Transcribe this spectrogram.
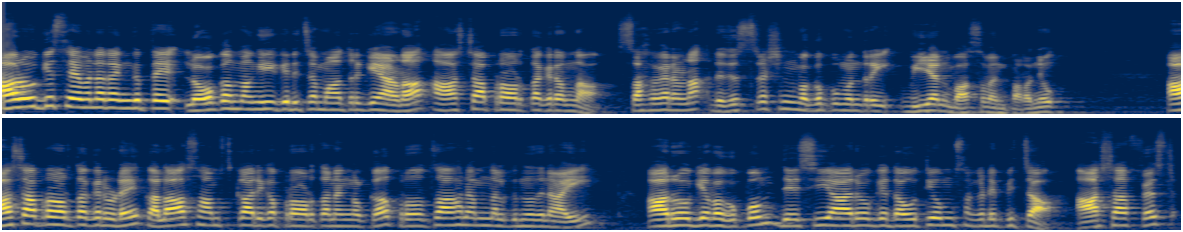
ആരോഗ്യ സേവന രംഗത്തെ ലോകം അംഗീകരിച്ച മാതൃകയാണ് ആശാപ്രവർത്തകരെന്ന് സഹകരണ രജിസ്ട്രേഷൻ വകുപ്പ് മന്ത്രി വി എൻ വാസവൻ പറഞ്ഞു. ആശാപ്രവർത്തകരുടെ കലാ സാംസ്കാരിക പ്രവർത്തനങ്ങൾക്ക് പ്രോത്സാഹനം നൽകുന്നതിനായി ആരോഗ്യ വകുപ്പും ദേശീയ ആരോഗ്യ ദൗത്യവും സംഘടിപ്പിച്ച ആശാ ഫെസ്റ്റ്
